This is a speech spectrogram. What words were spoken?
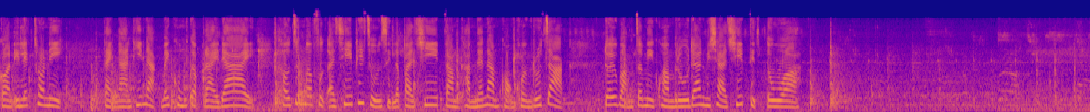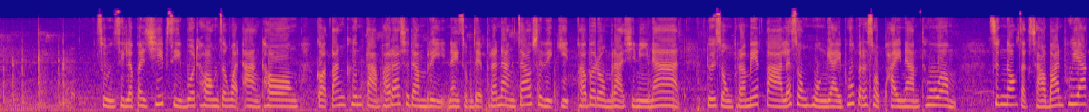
กรณ์อิเล็กทรอนิกส์ แต่งานที่หนักไม่คุ้มกับรายได้ เขาจึงมาฝึกอาชีพที่ศูนย์ศิลปาชีพตามคำแนะนำของคนรู้จัก โดยหวังจะมีความรู้ด้านวิชาชีพติดตัว ศูนย์ศิลปาชีพสีบัวทองจังหวัดอ่างทอง ก่อตั้งขึ้นตามพระราชดำริในสมเด็จพระนางเจ้าสิริกิติ์พระบรมราชินีนาถโดยทรงพระเมตตาและทรงห่วงใยผู้ประสบภัยน้ำท่วม ซึ่งนอกจากชาวบ้านผู้ยาก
